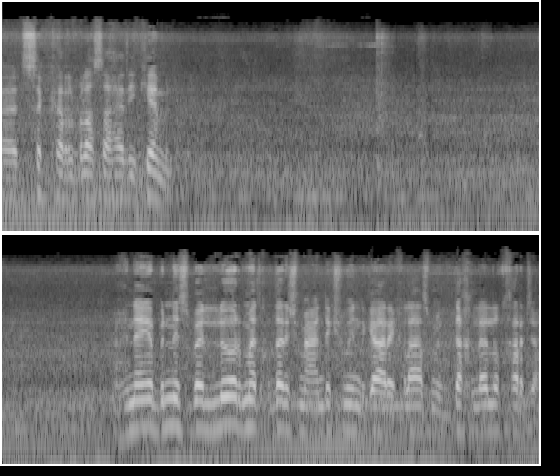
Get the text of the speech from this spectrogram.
آه تسكر البلاصة هذه كامل. هنايا بالنسبة لل lourd ما تقدرش ما عندكش وين تقاري خلاص من الدخلة للخرجة.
